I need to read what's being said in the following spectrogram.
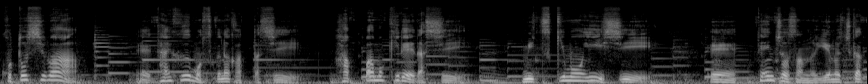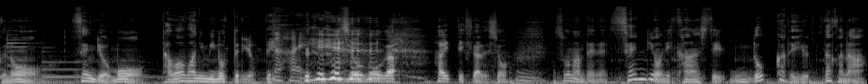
今年は、えー台風も少なかったし葉っぱも綺麗だしうん。実つきもいいし、えー店長さんの家の近くの千両もたわわに実ってるよってはい、う 情報が入ってきたでしょ。うん。そうなんだよね。千両に関してどっかで言ったかな、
